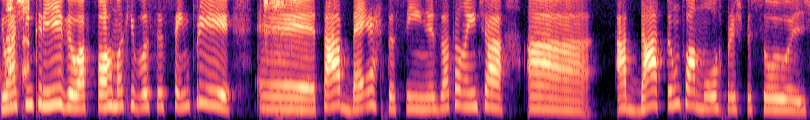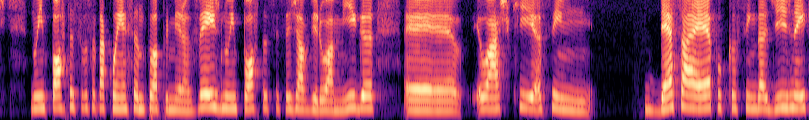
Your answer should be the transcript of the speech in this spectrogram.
eu acho incrível a forma que você sempre é, tá aberta, assim, exatamente a, a, a dar tanto amor para as pessoas. Não importa se você está conhecendo pela primeira vez, não importa se você já virou amiga. É, eu acho que assim dessa época assim da Disney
